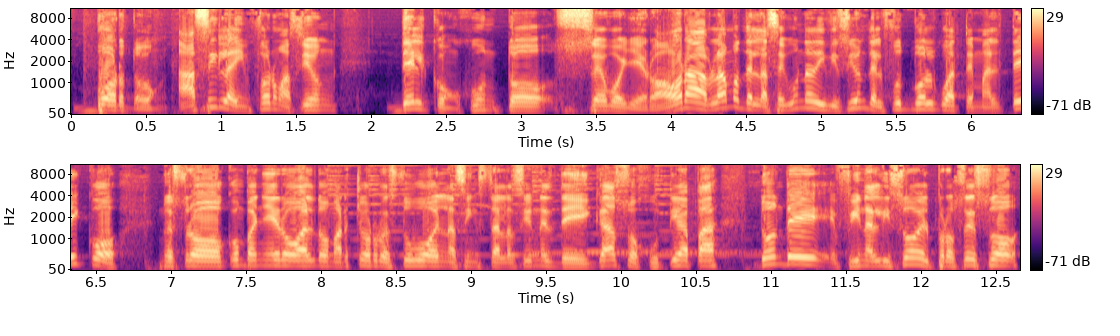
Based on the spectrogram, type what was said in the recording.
Bordon. Así la información del conjunto cebollero. Ahora hablamos de la segunda división del fútbol guatemalteco. Nuestro compañero Aldo Marchorro estuvo en las instalaciones de Gaso Jutiapa, donde finalizó el proceso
